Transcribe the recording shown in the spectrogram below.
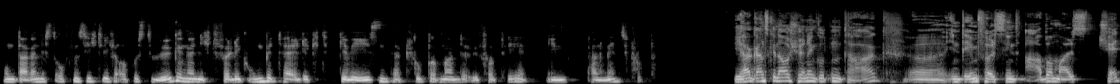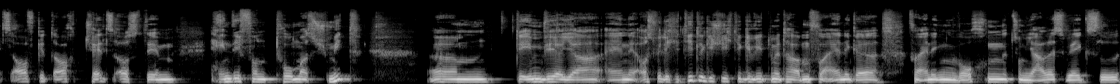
Und daran ist offensichtlich August Wöginger nicht völlig unbeteiligt gewesen, der Clubobmann der ÖVP im Parlamentsclub. Ja, ganz genau. Schönen guten Tag. Äh, in dem Fall sind abermals Chats aufgetaucht, Chats aus dem Handy von Thomas Schmidt, ähm, dem wir ja eine ausführliche Titelgeschichte gewidmet haben vor, einiger, vor einigen Wochen zum Jahreswechsel.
